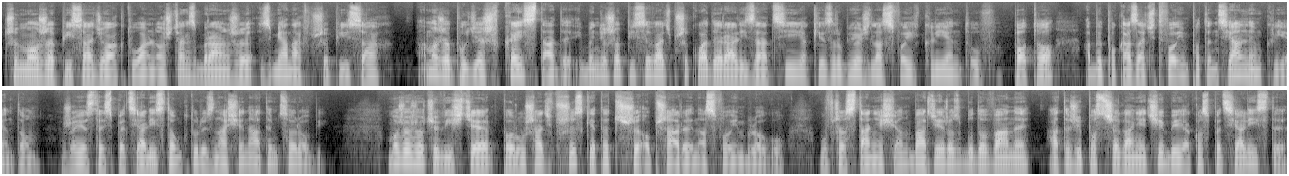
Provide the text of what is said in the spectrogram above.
czy może pisać o aktualnościach z branży, zmianach w przepisach, a może pójdziesz w case study i będziesz opisywać przykłady realizacji, jakie zrobiłeś dla swoich klientów, po to, aby pokazać Twoim potencjalnym klientom, że jesteś specjalistą, który zna się na tym, co robi. Możesz oczywiście poruszać wszystkie te trzy obszary na swoim blogu. Wówczas stanie się on bardziej rozbudowany, a też i postrzeganie Ciebie jako specjalisty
